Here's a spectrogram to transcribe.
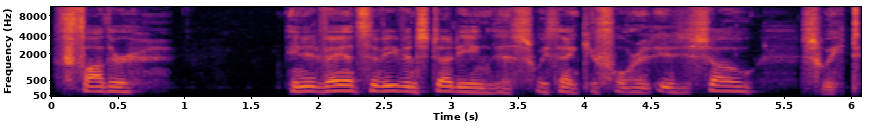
Father, in advance of even studying this, we thank you for it. It is so sweet.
